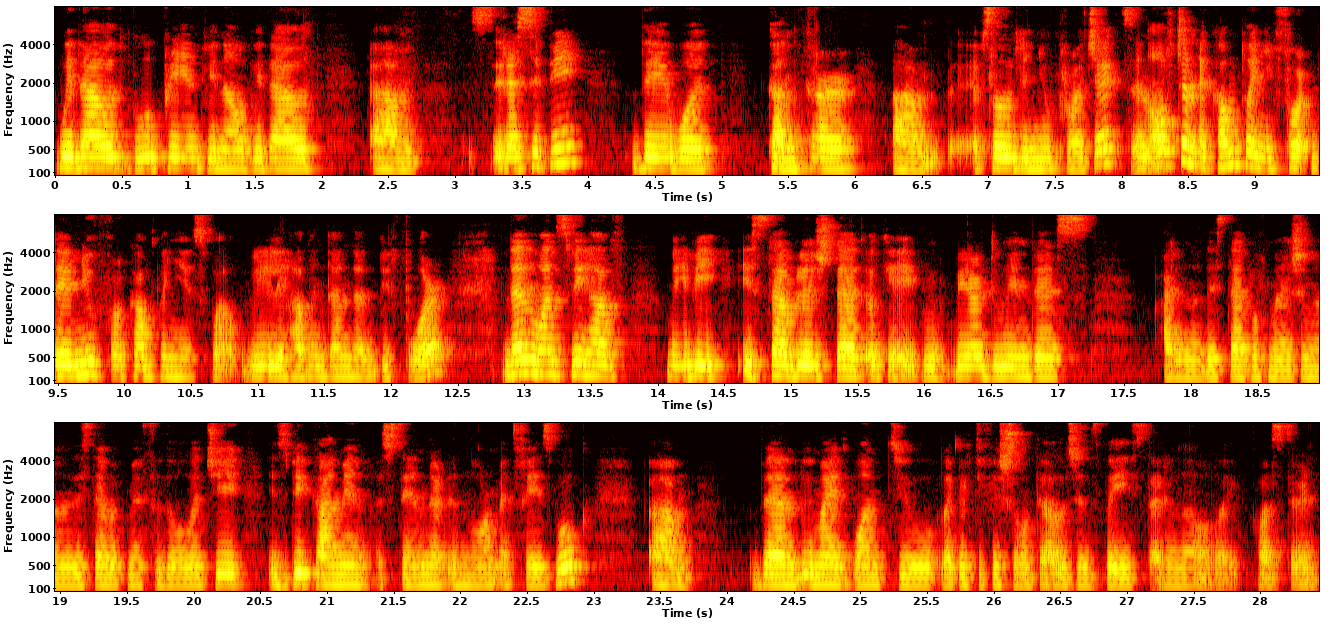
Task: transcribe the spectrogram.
without blueprint you know without um, recipe they would conquer um, absolutely new projects and often a company for they're new for company as well. We really haven't done that before. Then once we have maybe established that okay we, are doing this i don't know this type of measurement this type of methodology is becoming a standard and norm at facebook um, then we might want to like artificial intelligence based i don't know like clustering.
